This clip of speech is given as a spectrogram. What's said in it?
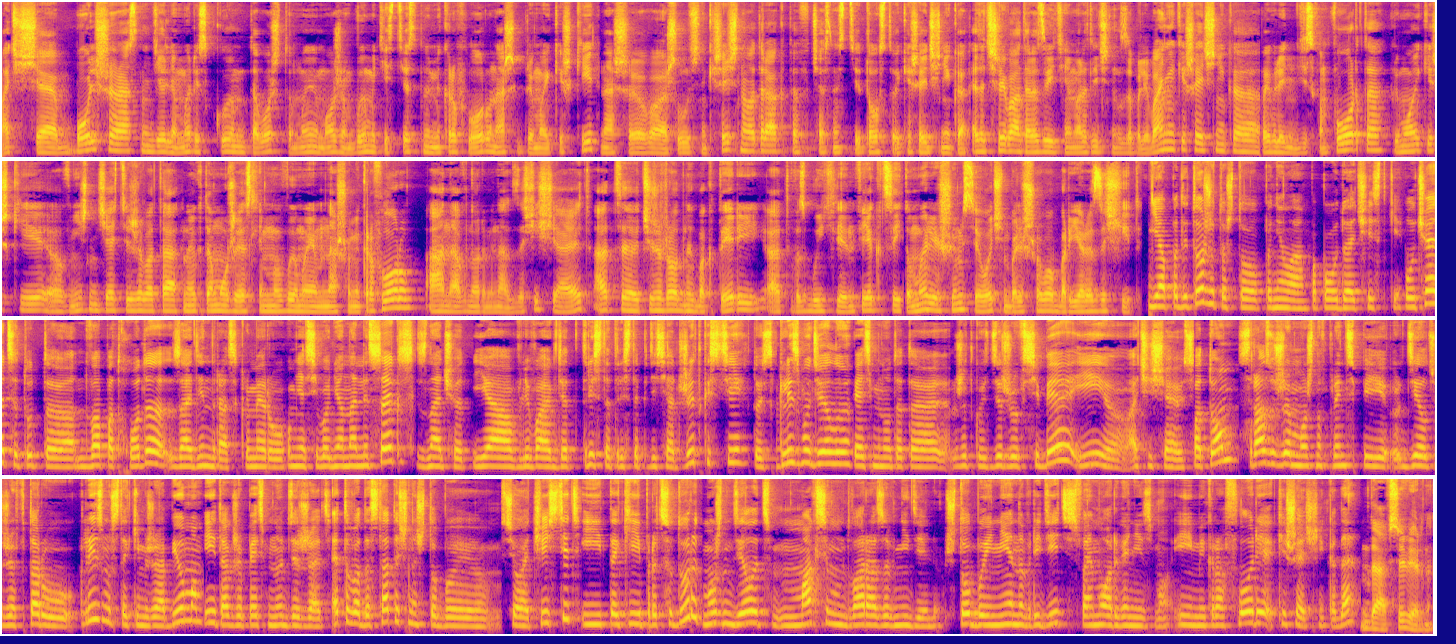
очищая больше раз в неделю, мы рискуем того, что мы можем вымыть естественную микрофлору нашей прямой кишки, нашего желудочно-кишечного тракта, в частности толстого кишечника. Это чревато развитием различных заболеваний кишечника, появлением дискомфорта прямой кишки э, в нижней части живота. Ну и к тому же, если мы вымоем нашу микрофлору, а она в норме нас защищает от э, чужеродных бактерий, от возбудителей инфекций, то мы решимся очень большого барьера защиты. Я подытожу то, что поняла по поводу очистки. Получается, тут э, два подхода за один раз. К примеру, у меня сегодня анальный секс, значит, я вливаю где-то 300-350 жидкостей, то есть клизму делаю, 5 минут это жидкость держу в себе и очищаюсь. Потом сразу же можно, в принципе, делать уже вторую клизму с таким же объемом, объемом и также 5 минут держать. Этого достаточно, чтобы все очистить. И такие процедуры можно делать максимум два раза в неделю, чтобы не навредить своему организму и микрофлоре кишечника, да? Да, все верно.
